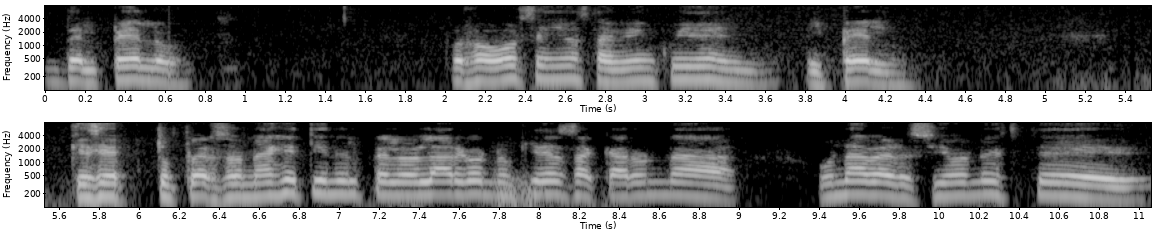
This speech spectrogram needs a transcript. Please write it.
del pelo, por favor, señores, también cuiden el pelo. Que si tu personaje tiene el pelo largo, no quieras sacar una, una versión, este,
